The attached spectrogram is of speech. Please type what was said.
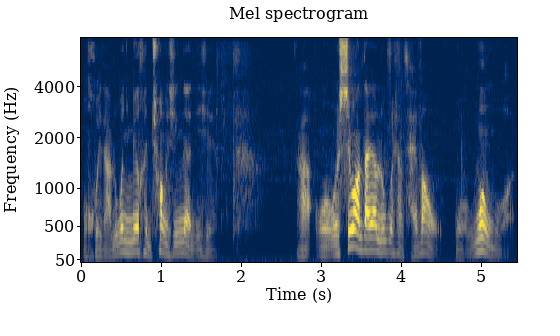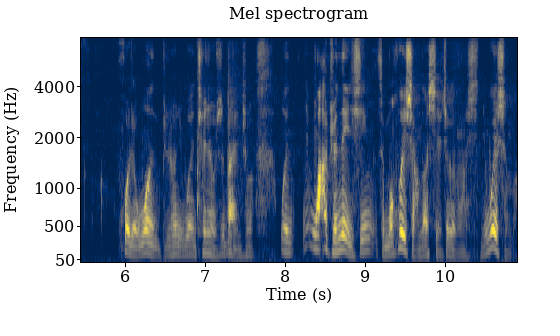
我回答。如果你没有很创新的那些。啊，我我希望大家如果想采访我，问我，或者问，比如说你问牵手失败，你说问挖掘内心，怎么会想到写这个东西？你为什么？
